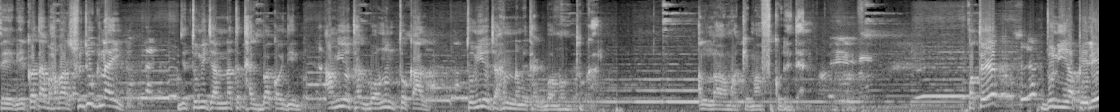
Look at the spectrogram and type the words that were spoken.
অতএব এ কথা ভাবার সুযোগ নাই যে তুমি জান্নাতে থাকবা কয়দিন? আমিও থাকব অনন্তকাল। তুমিও জাহান্নামে থাকবা অনন্তকাল। আল্লাহ আমাকে মাফ করে দেন। অতএব দুনিয়া পেলে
